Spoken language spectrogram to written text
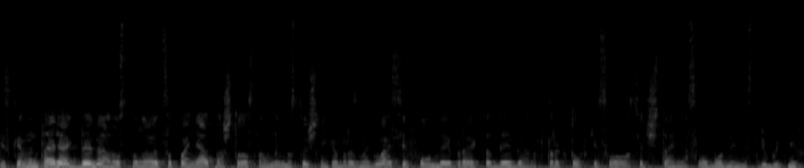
Из комментария к Debian становится понятно, что основным источником разногласий фонда и проекта Debian в трактовке словосочетания «свободный дистрибутив»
